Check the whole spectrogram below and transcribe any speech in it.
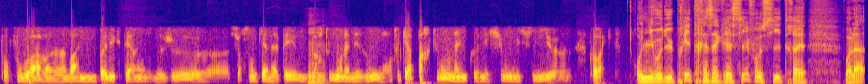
pour pouvoir avoir une bonne expérience de jeu sur son canapé ou mmh. partout dans la maison. En tout cas, partout on a une connexion Wi-Fi correcte. Au niveau du prix, très agressif aussi, très voilà,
